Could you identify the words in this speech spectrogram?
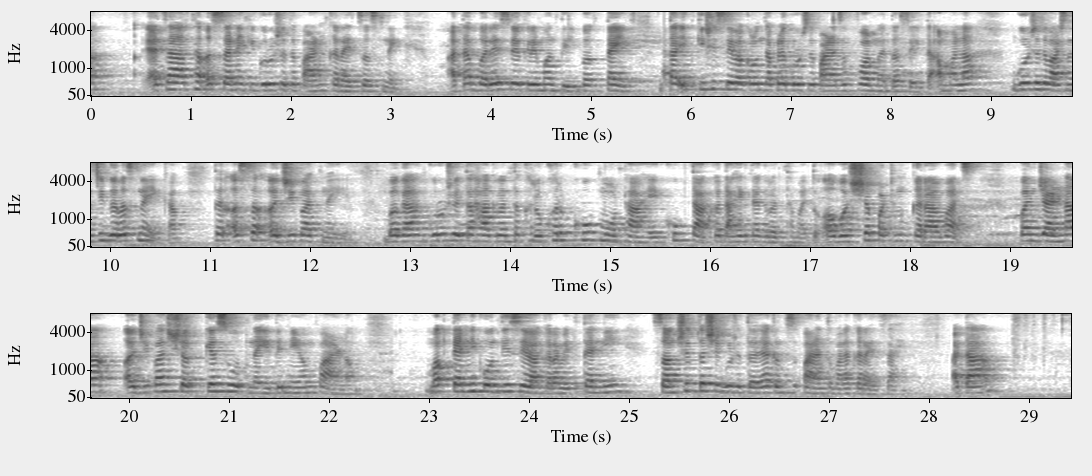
याचा अर्थ असा नाही की गुरुचरित्र पारायण करायचंच नाही. आता बरेच सेवकरी म्हणतील बघ ताई आता इतकीशी सेवा करून आपल्या गुरुच्या पाण्याचं फळ मिळत असेल तर आम्हाला गुरुचरित्र वाचनाची गरज नाही का? तर असं अजिबात नाही आहे बघा गुरुचरित्र हा ग्रंथ खरोखर खूप मोठा आहे खूप ताकद आहे त्या ग्रंथामध्ये. तो अवश्य पठन करावाच. पण ज्यांना अजिबात शक्यच होत नाही ते नियम पाळणं. मग त्यांनी कोणती सेवा करावी? तर त्यांनी संक्षिप्त श्री गुरुचरित्र या ग्रंथाचं पालन तुम्हाला करायचं आहे. आता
